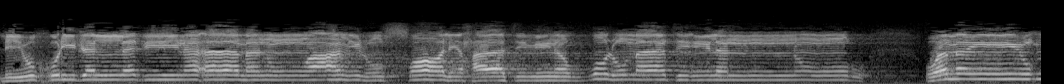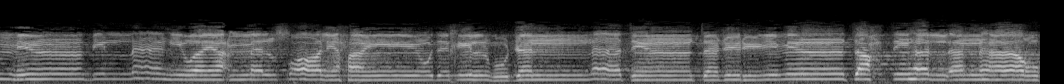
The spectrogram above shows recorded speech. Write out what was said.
ليخرج الذين آمنوا وعملوا الصالحات من الظلمات إلى النور. ومن يؤمن بالله ويعمل صالحا يدخله جنات تجري من تحتها الأنهار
